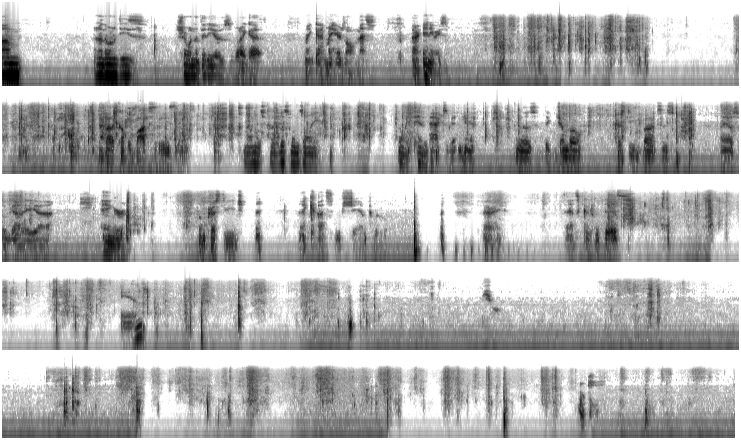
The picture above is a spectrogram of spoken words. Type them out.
Um, another one of these showing the videos what I got. My God, my hair's all a mess. All right, anyways. I bought a couple boxes of these things. One was full. This one's only only ten packs of it in here. One of those big jumbo prestige boxes. I also got a uh, hanger from Prestige. I got some shampoo. Alright. That's good with this. And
